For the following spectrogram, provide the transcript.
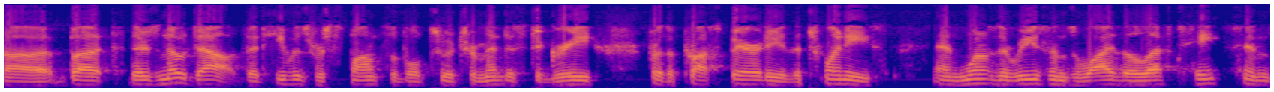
Uh, but there's no doubt that he was responsible to a tremendous degree for the prosperity of the 20s. And one of the reasons why the left hates him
